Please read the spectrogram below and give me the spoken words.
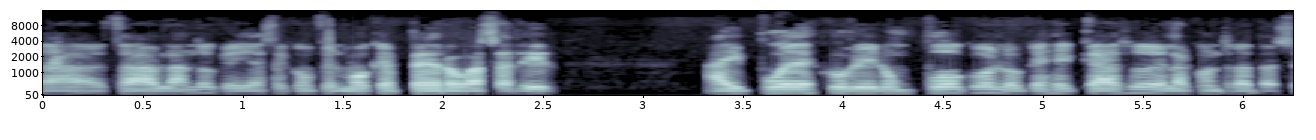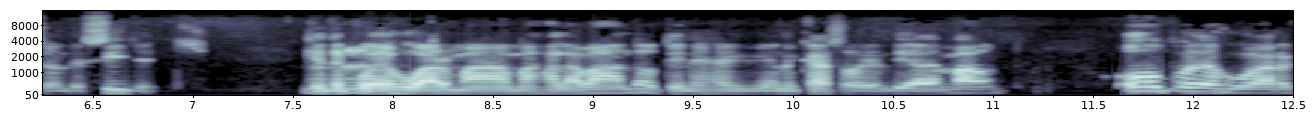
Sea, estaba hablando que ya se confirmó que Pedro va a salir. Ahí puedes cubrir un poco lo que es el caso de la contratación de CJ, que te puede jugar más, más a la banda, o tienes en en el caso hoy en día de Mount, o puedes jugar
